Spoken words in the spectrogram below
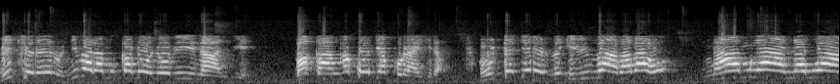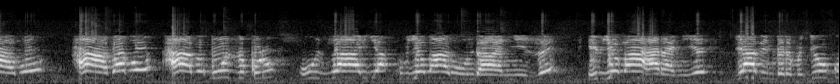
Bityo rero nibaramuka noneho binangiye bakanga ko njya kurahira. Mutegereze ibizababaho nta mwana wabo haba bo haba umwuzukuru uzarya ku byo barundanyije ibyo baharaniye byaba imbere mu gihugu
